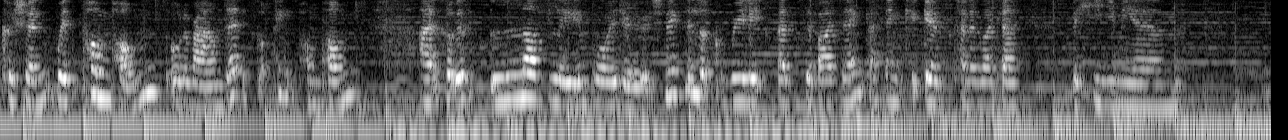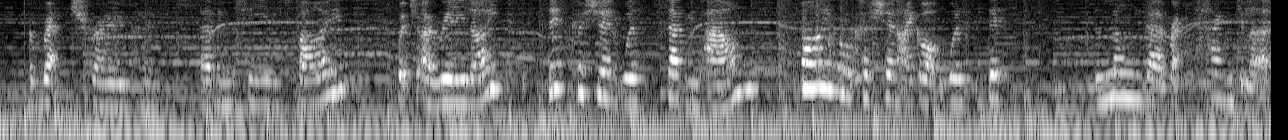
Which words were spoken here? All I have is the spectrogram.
cushion with pom-poms all around it. It's got pink pom-poms and it's got this lovely embroidery which makes it look really expensive I think. I think it gives kind of like a bohemian, a retro kind of 70s vibe which I really liked. This cushion was £7. Final cushion I got was this longer rectangular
